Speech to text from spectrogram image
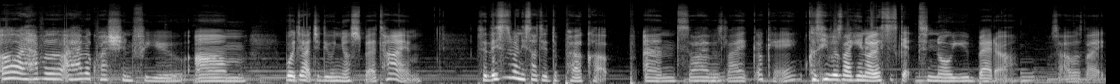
"Oh, I have a I have a question for you. Um, what do you like to do in your spare time?" So this is when he started to perk up and so I was like, okay, because he was like, you know, let's just get to know you better. So I was like,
